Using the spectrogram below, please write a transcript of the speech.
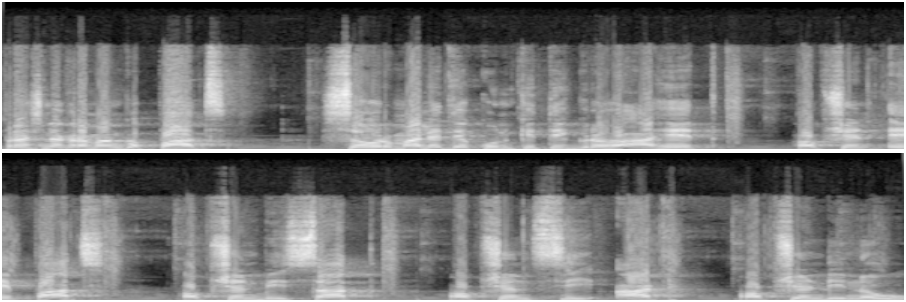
प्रश्न क्रमांक पाच सौरमालेत एकूण किती ग्रह आहेत? ऑप्शन ए पाच. ऑप्शन बी सात. ऑप्शन सी आठ. ऑप्शन डी नऊ.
